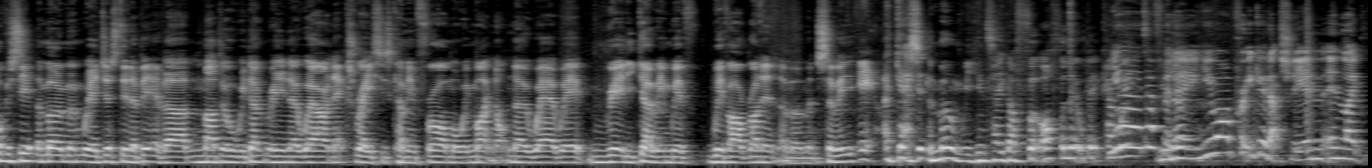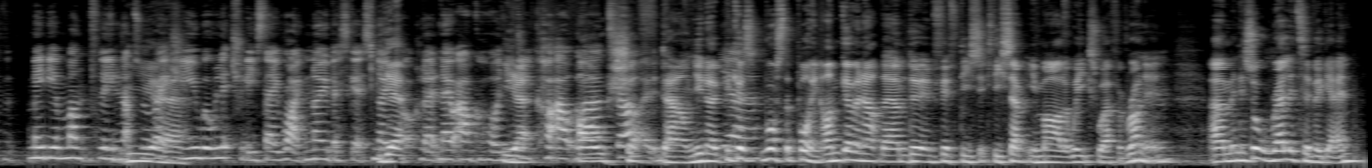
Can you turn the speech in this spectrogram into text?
Obviously, at the moment, we're just in a bit of a muddle. We don't really know where our next race is coming from, or we might not know where we're really going with with our running at the moment. So, it, it, I guess at the moment we can take our foot off a little bit, can we? Yeah, You know? definitely. You, are pretty good actually. In in like maybe a month leading up to a Yeah. race, you will literally say, right, no biscuits, no Yeah. chocolate, no alcohol, and you Yeah. cut out the Oh, stuff. shut it down. You know, because what's the point? I'm going out there, I'm doing 50, 60, 70 mile a week's worth of running, um, and it's all relative again.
